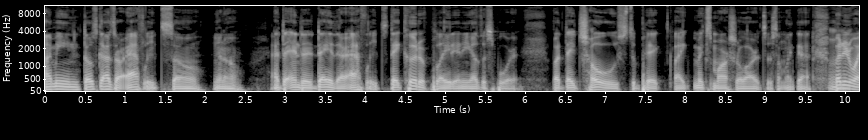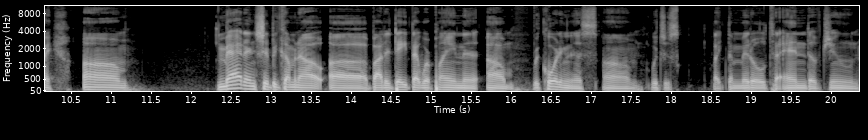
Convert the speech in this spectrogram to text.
i mean those guys are athletes. So you know at the end of the day they're athletes. They could have played any other sport but they chose to pick like mixed martial arts or something like that but Mhm. anyway um Madden should be coming out uh, by the date that we're playing the um, recording this, um, which is like the middle to end of June.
